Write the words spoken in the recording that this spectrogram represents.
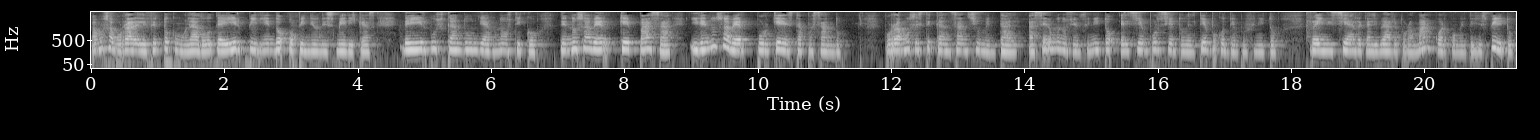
Vamos a borrar el efecto acumulado de ir pidiendo opiniones médicas, de ir buscando un diagnóstico, de no saber qué pasa y de no saber por qué está pasando. Borramos este cansancio mental a cero menos infinito el 100% del tiempo con tiempo infinito. Reiniciar, recalibrar, reprogramar cuerpo, mente y espíritu.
